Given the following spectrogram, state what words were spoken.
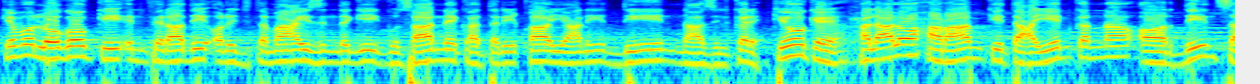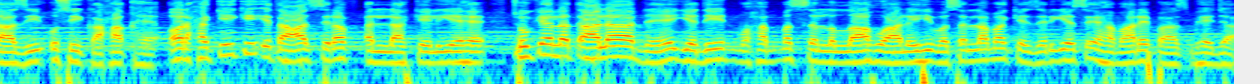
کہ وہ لوگوں کی انفرادی اور اجتماعی زندگی گزارنے کا طریقہ یعنی دین نازل کرے۔ کیونکہ حلال و حرام کی تعین کرنا اور دین سازی اسی کا حق ہے۔ اور حقیقی اطاعت صرف اللہ کے لیے ہے۔ چونکہ اللہ تعالیٰ نے یہ دین محمد صلی اللہ علیہ وسلم کے ذریعے سے ہمارے پاس بھیجا۔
